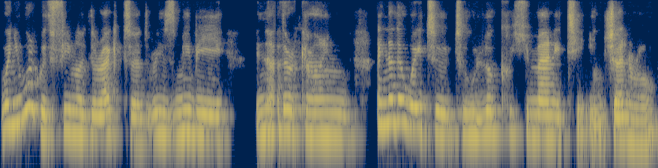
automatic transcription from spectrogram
when you work with female director, there is maybe another kind, another way to to look humanity in general.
